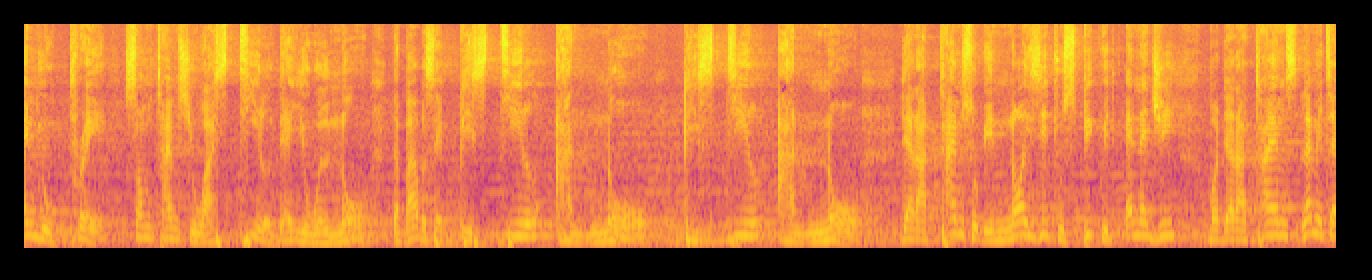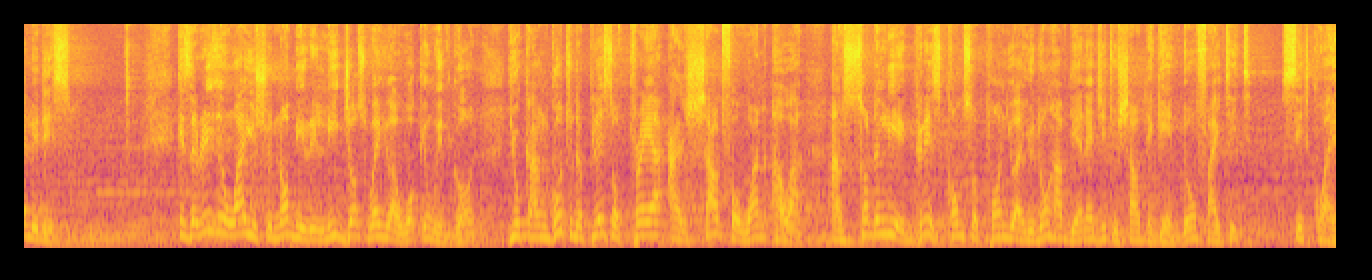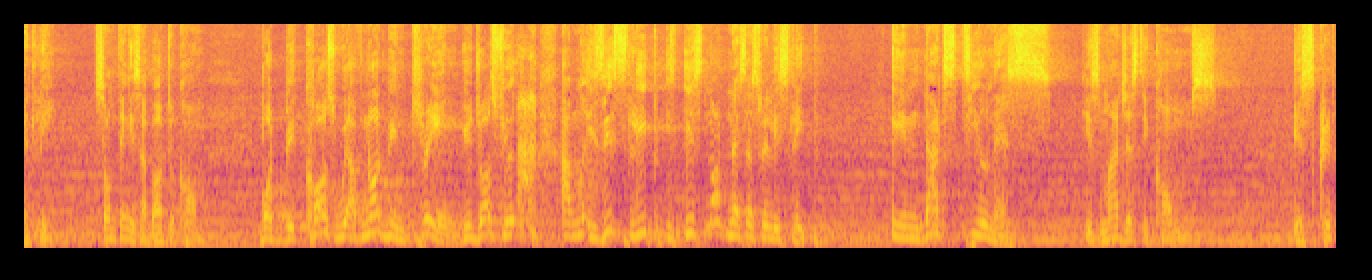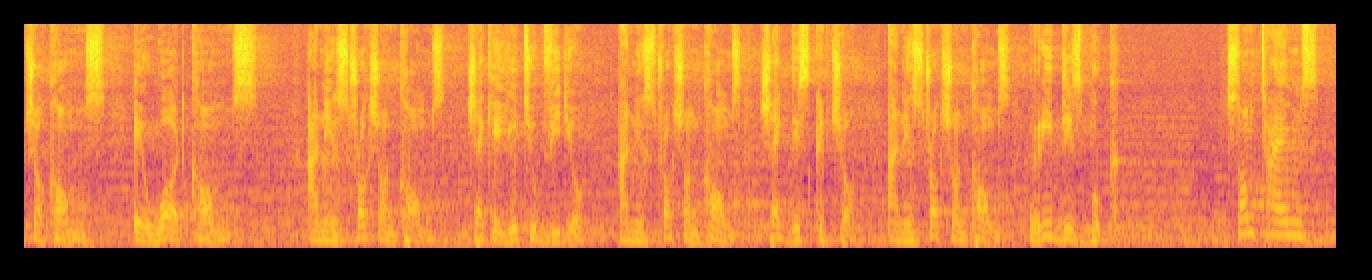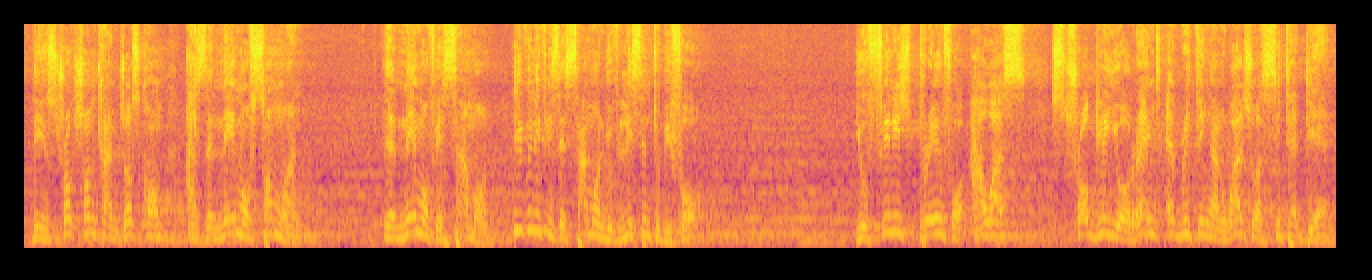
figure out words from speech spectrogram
when you pray sometimes you are still then you will know the bible says be still and know be still and know there are times to be noisy to speak with energy but there are times let me tell you this is the reason why you should not be religious when you are walking with God. You can go to the place of prayer and shout for one hour and suddenly a grace comes upon you and you don't have the energy to shout again. Don't fight it. Sit quietly. Something is about to come. But because we have not been trained, you just feel, ah, I'm not, is this sleep? It's not necessarily sleep. In that stillness, His Majesty comes. A scripture comes. A word comes an instruction comes check a youtube video an instruction comes check this scripture an instruction comes read this book sometimes the instruction can just come as the name of someone the name of a sermon even if it's a sermon you've listened to before you finish praying for hours struggling your rent everything and whilst you are seated there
